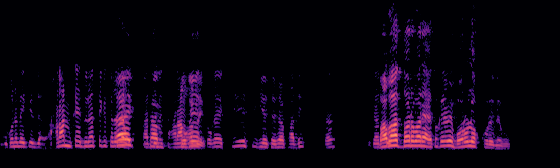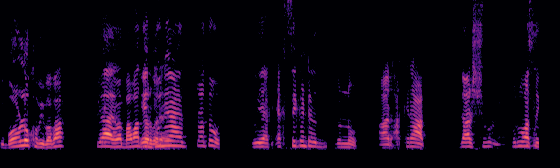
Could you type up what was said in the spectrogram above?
যদি কোনো ব্যক্তি হারাম খেয়ে দুনিয়ার থেকে চলে যায় তার জন্য হারাম হবে। তোকে কে শিখিয়েছে সব হাদিস? এটা বাবার দরবারে তোকে আমি বড় লোক করে দেব। তুই বড় লোক হবি বাবা। তুই আয় আমার বাবার দরবারে দুনিয়াটা তো দুই এক এক সেকেন্ডের জন্য। আর আখেরাত যার শুরু- আছে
